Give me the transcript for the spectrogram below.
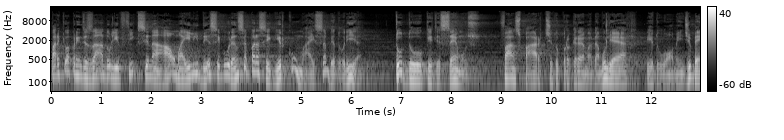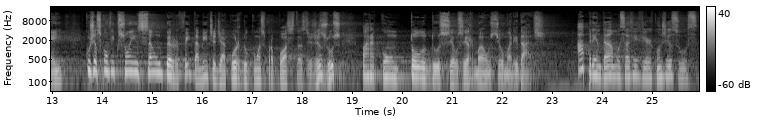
para que o aprendizado lhe fixe na alma e lhe dê segurança para seguir com mais sabedoria. Tudo o que dissemos faz parte do programa da mulher e do homem de bem, cujas convicções são perfeitamente de acordo com as propostas de Jesus para com todos seus irmãos de humanidade. Aprendamos a viver com Jesus,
